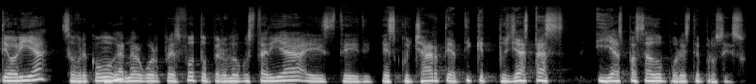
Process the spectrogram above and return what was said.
teoría sobre cómo ganar WordPress Photo, pero me gustaría este, escucharte a ti que pues ya estás y has pasado por este proceso.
